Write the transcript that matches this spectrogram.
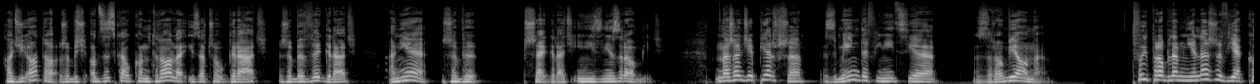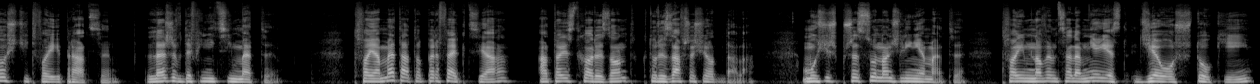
Chodzi o to, żebyś odzyskał kontrolę i zaczął grać, żeby wygrać, a nie żeby przegrać i nic nie zrobić. Narzędzie pierwsze, zmień definicję zrobione. Twój problem nie leży w jakości Twojej pracy, leży w definicji mety. Twoja meta to perfekcja, a to jest horyzont, który zawsze się oddala. Musisz przesunąć linię mety. Twoim nowym celem nie jest dzieło sztuki,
